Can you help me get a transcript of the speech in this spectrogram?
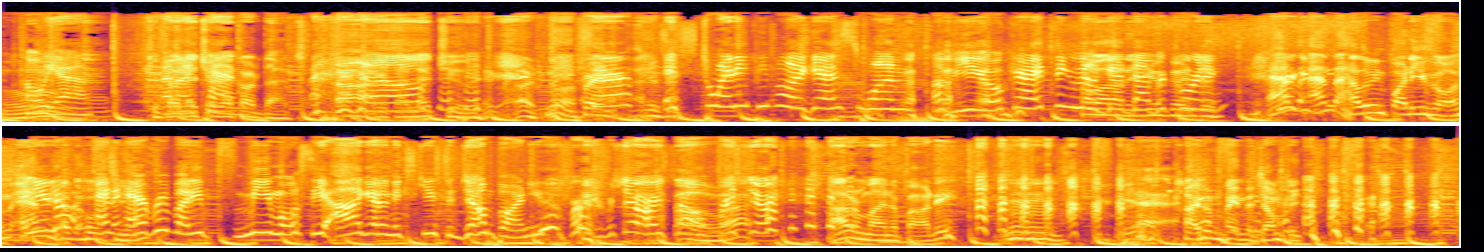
Oh, yeah. If And I I let you record that. Ah, if I let you record No, Sir, fair it's 20 people against one of you, okay? I think we'll Oh, get that recording. And, and the Halloween party is on, and, And, you know, the whole and team. everybody, me mostly, I'll get an excuse to jump on you for, for sure. So, Oh, for right. sure. I don't mind a party. yeah, I don't mind the jumping.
